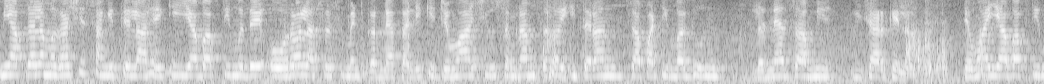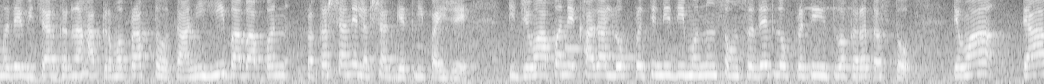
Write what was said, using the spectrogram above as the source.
मी आपल्याला मगाशीच सांगितलेलं आहे की या बाबतीमध्ये ओव्हरऑल असेसमेंट करण्यात आली की जेव्हा शिवसंग्रामसह इतरांचा पाठिंबा घेऊन लढण्याचा आम्ही विचार केला तेव्हा या बाबतीमध्ये विचार करणं हा क्रमप्राप्त होता आणि ही बाब आपण प्रकर्षाने लक्षात घेतली पाहिजे की जेव्हा आपण एखादा लोकप्रतिनिधी म्हणून संसदेत लोकप्रतिनिधित्व करत असतो तेव्हा त्या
